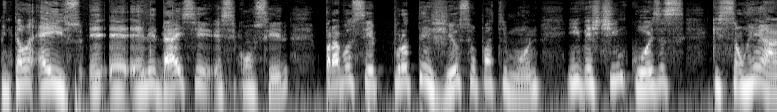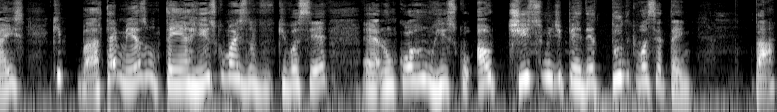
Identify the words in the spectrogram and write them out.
Então é isso, ele dá esse, esse conselho para você proteger o seu patrimônio, investir em coisas que são reais, que até mesmo tenha risco, mas que você é, não corra um risco altíssimo de perder tudo que você tem, tá?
